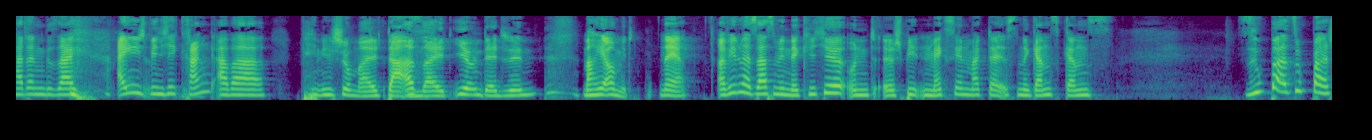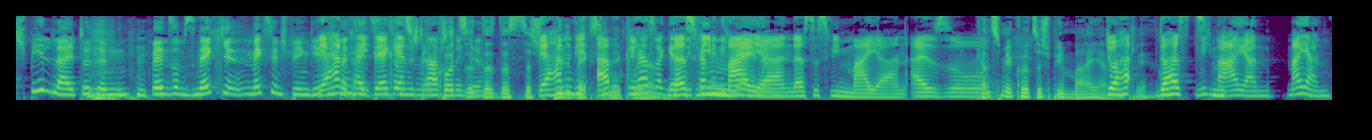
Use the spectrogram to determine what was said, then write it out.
hat dann gesagt, eigentlich bin ich echt krank, aber wenn ihr schon mal da seid, ihr und der Gin, mach ich auch mit. Naja, auf jeden Fall saßen wir in der Küche und äh, spielten Maxien. Magda ist eine ganz, ganz super, super Spielleiterin, wenn es ums Maxien-Spielen geht. Wir haben die- sehr gerne Kannst du mir kurz Strafstriche. das, das, das Wir Spiel haben die Maxine ab- erklären? Ja, das ist wie. Meiern, das ist wie Meiern. Also, Kannst du mir kurz das Spiel Maya du, ha erklären? du hast Nicht Mayan, Mayan.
